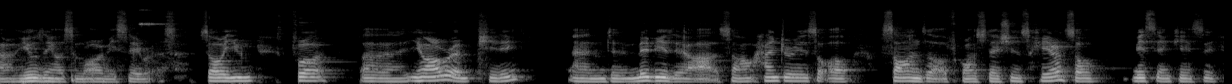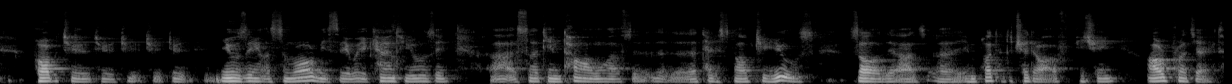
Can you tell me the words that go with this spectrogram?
uh, using a small receivers. So in for uh, in our PD, and maybe there are some hundreds or thousands of constellations here. So we think it's proper to, to, to, to, to using a small receiver. You can't use it uh, 13 ton of the, the, the, telescope to use. So there are uh, important trade-off between our project,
